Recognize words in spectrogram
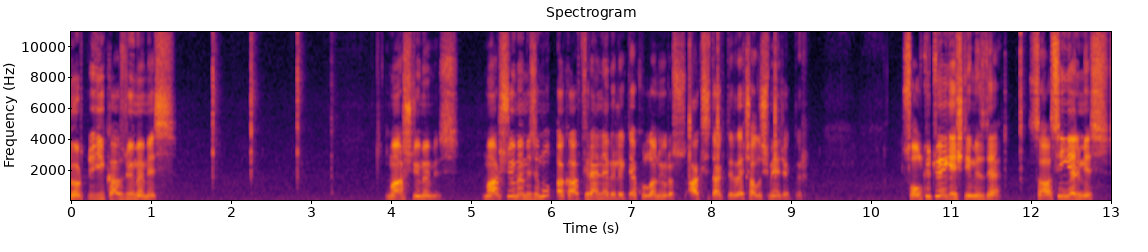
Dörtlü ikaz düğmemiz. Marş düğmemiz. Marş düğmemizi mutlaka frenle birlikte kullanıyoruz. Aksi takdirde çalışmayacaktır. Sol kütüğe geçtiğimizde sağ sinyalimiz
